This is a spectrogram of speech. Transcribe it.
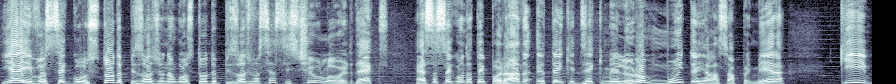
E aí, você gostou do episódio? Não gostou do episódio? Você assistiu o Lower Decks? Essa segunda temporada, eu tenho que dizer que melhorou muito em relação à primeira. Que,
